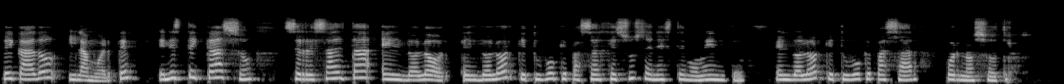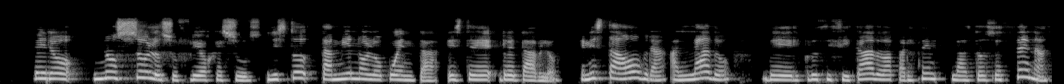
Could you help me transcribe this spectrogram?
pecado y la muerte. En este caso se resalta el dolor, el dolor que tuvo que pasar Jesús en este momento, el dolor que tuvo que pasar por nosotros. Pero no solo sufrió Jesús, y esto también nos lo cuenta este retablo. En esta obra, al lado del crucificado, aparecen las dos escenas.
